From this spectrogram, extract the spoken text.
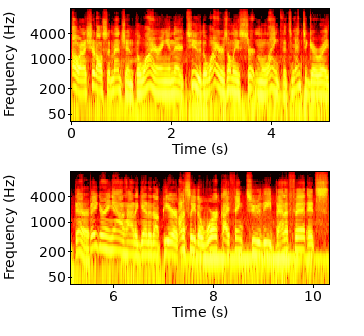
Oh, and I should also mention the wiring in there too. The wire is only a certain length. It's meant to go right there. Figuring out how to get it up here. Honestly, the work, I think to the benefit, it's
